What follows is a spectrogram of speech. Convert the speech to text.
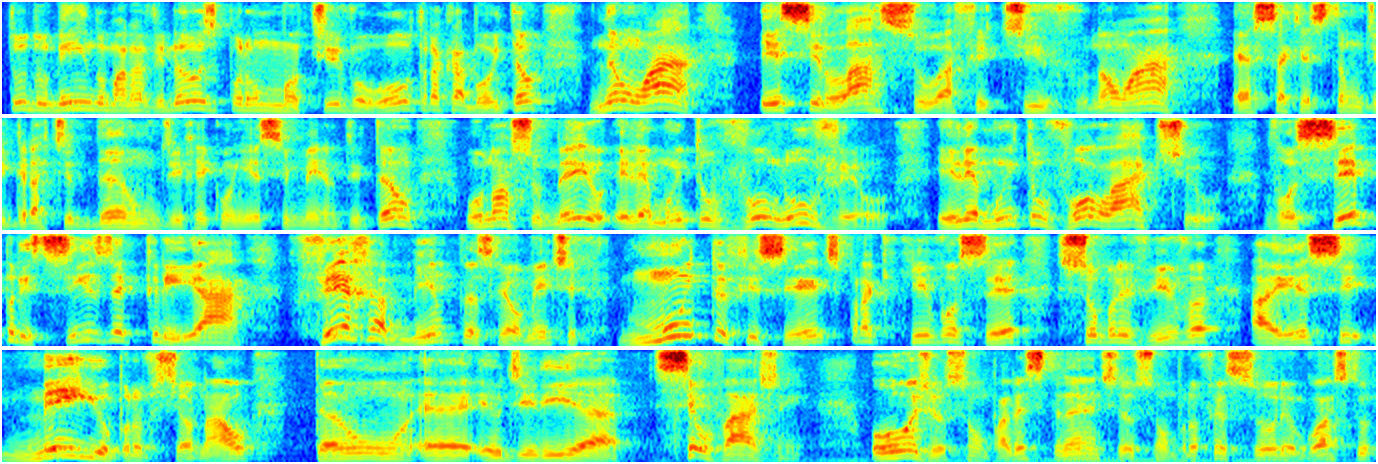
tudo lindo, maravilhoso, por um motivo ou outro, acabou. Então, não há esse laço afetivo, não há essa questão de gratidão de reconhecimento. Então, o nosso meio ele é muito volúvel, ele é muito volátil. Você precisa criar ferramentas realmente muito eficientes para que você sobreviva a esse meio profissional tão, eh, eu diria, selvagem. Hoje eu sou um palestrante, eu sou um professor, eu gosto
